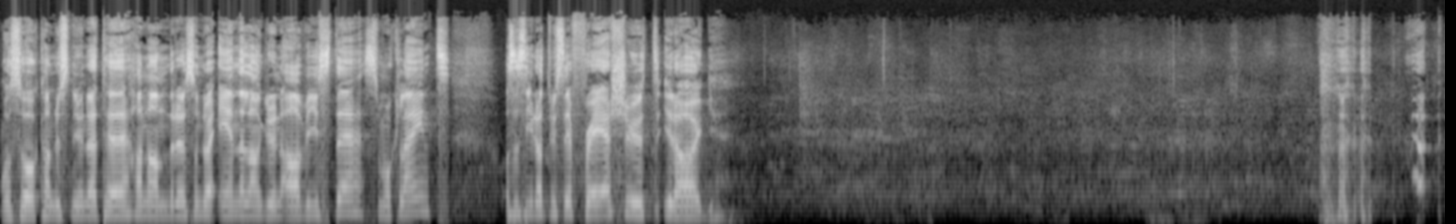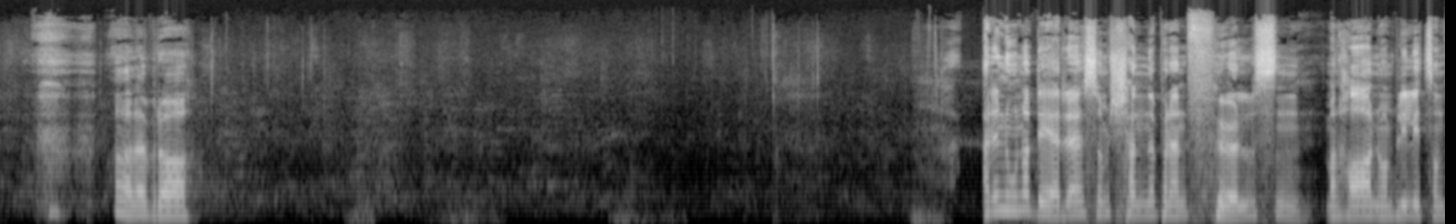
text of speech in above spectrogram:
Og så kan du snu deg til han andre som du av en eller annen grunn avviste, som var kleint. Og så sier du at du ser fresh ut i dag. Ja, det er bra. Er det noen av dere som kjenner på den følelsen man har når man blir litt sånn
